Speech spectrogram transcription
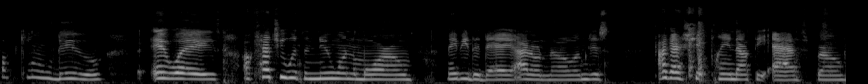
fucking do anyways i'll catch you with a new one tomorrow maybe today i don't know i'm just i got shit planned out the ass bro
